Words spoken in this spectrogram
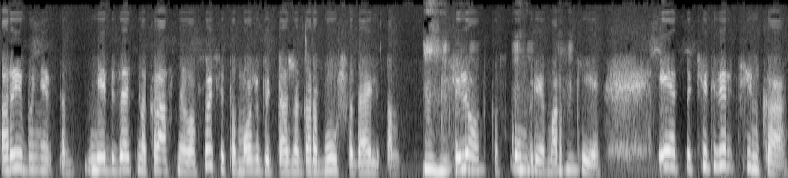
рыба, не, там, не обязательно красный лосось, это может быть даже горбуша, да, или там uh-huh. селедка, скумбрия, uh-huh. морские. Это четвертинка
